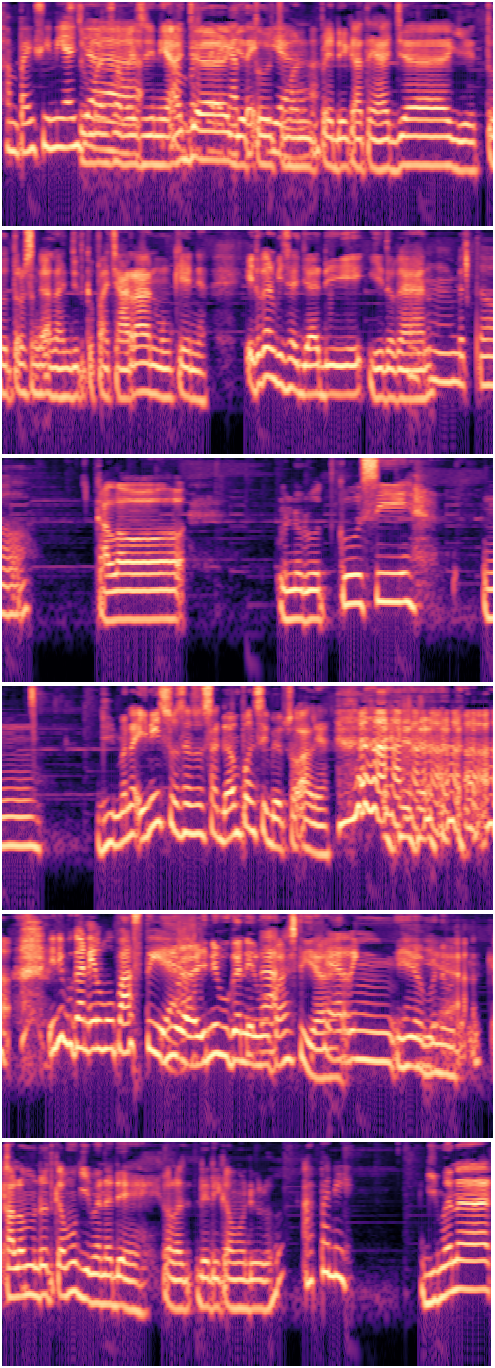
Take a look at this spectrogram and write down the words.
Sampai sini aja. cuman sampai sini Sampai aja PDKT, gitu iya. cuman PDKT aja gitu terus nggak lanjut ke pacaran mungkin ya itu kan bisa jadi gitu kan Hmm, betul. kalau menurutku sih hmm, gimana ini susah-susah gampang sih beb soalnya ini bukan ilmu pasti ya. iya ini bukan Kita ilmu pasti ya Sharing. iya ya, benar ya. kalau menurut kamu gimana deh kalau dari kamu dulu Apa nih? gimana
